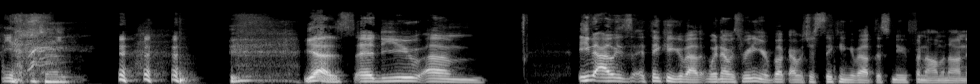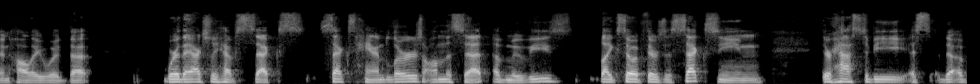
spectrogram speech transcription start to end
Yeah. But, um... yes. And you, um, even I was thinking about when I was reading your book, I was just thinking about this new phenomenon in Hollywood that where they actually have sex sex handlers on the set of movies. Like, so if there's a sex scene, there has to be a, the,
